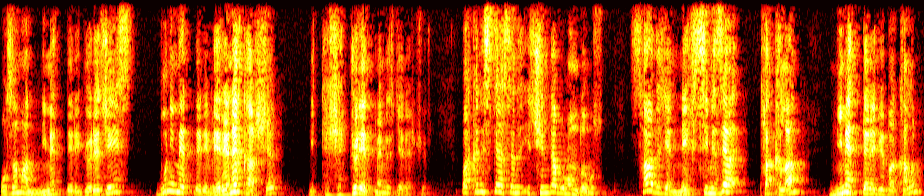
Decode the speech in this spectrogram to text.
o zaman nimetleri göreceğiz. Bu nimetleri verene karşı bir teşekkür etmemiz gerekiyor. Bakın isterseniz içinde bulunduğumuz sadece nefsimize takılan nimetlere bir bakalım.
